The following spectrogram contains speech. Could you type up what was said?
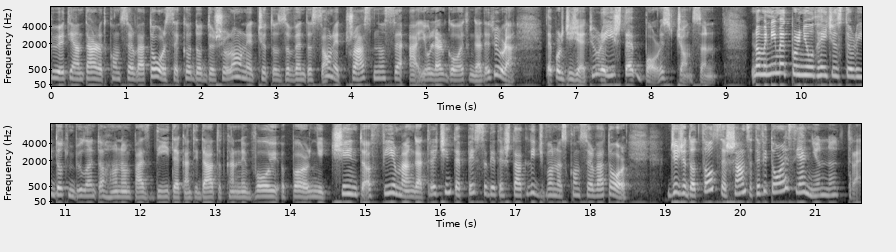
pyeti anëtarët konservatorë se kë do të dëshironin që të zëvendësonte Truss nëse ajo largohet nga detyra, dhe përgjigja e tyre ishte Boris Johnson. Nominimet për një udhëheqës të ri do të mbyllen të hënën pasdite. Kandidatët kanë nevojë për njëqind firma nga treqind e pesëdhjetë e shtatë ligjvënës konservatorë, gjë që do të thotë se shanset e fitores janë një në tre.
